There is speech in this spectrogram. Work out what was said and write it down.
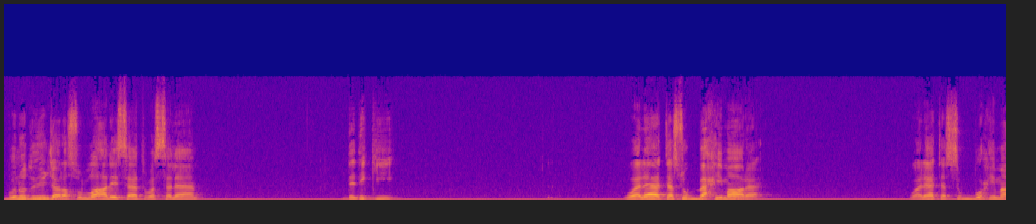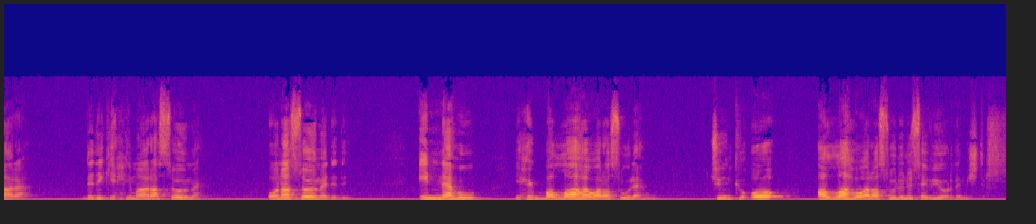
Bunu duyunca Resulullah Aleyhisselatü Vesselam dedi ki ve la tesubbe himara. Ve la tesubbu himara. Dedi ki himara sövme. Ona sövme dedi. İnnehu yuhibballaha ve rasulehu çünkü o Allah ve Resulünü seviyor demiştir.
